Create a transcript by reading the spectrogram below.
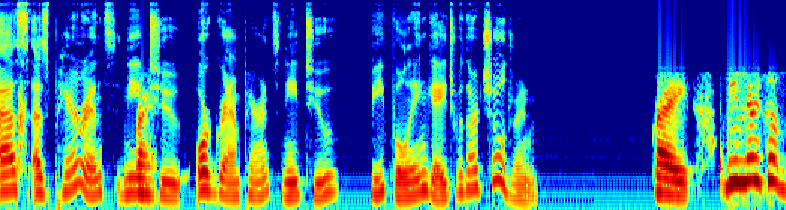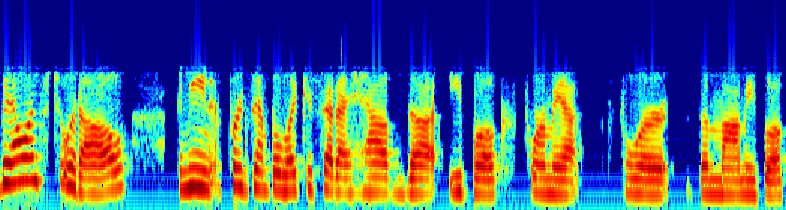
us as parents need Right. to or grandparents need to be fully engaged with our children. Right. I mean, there's a balance to it all. I mean, for example, like you said, I have the ebook format for the mommy book,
